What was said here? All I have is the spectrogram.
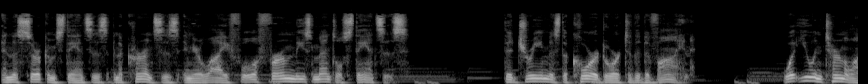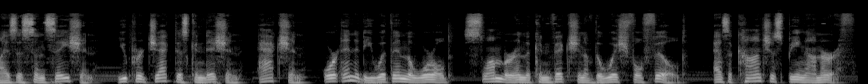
and the circumstances and occurrences in your life will affirm these mental stances. The dream is the corridor to the divine. What you internalize as sensation, you project as condition, action, or entity within the world, slumber in the conviction of the wish fulfilled, as a conscious being on earth.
